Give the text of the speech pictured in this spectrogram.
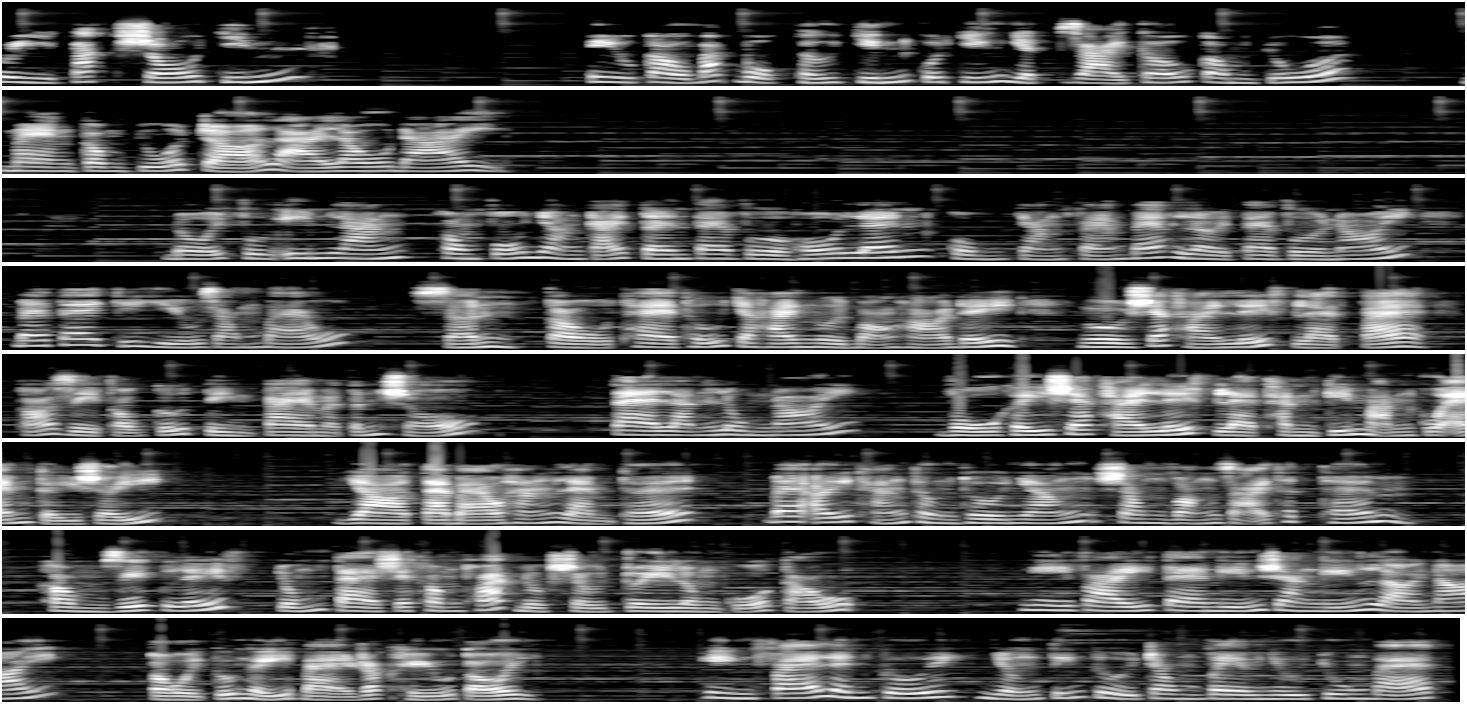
Quy tắc số 9 Yêu cầu bắt buộc thứ 9 của chiến dịch giải cứu công chúa. Màn công chúa trở lại lâu đài. Đối phương im lặng, không phủ nhận cái tên ta vừa hô lên, cùng chẳng phản bác lời ta vừa nói, bà ta chỉ dịu giọng bảo. Sân, cầu tha thứ cho hai người bọn họ đi, người sát hại Leaf là ta, có gì cậu cứ tìm ta mà tính sổ. Ta lạnh lùng nói, vũ khí sát hại Leaf là thành kiếm mạnh của ám kỵ sĩ. Do ta bảo hắn làm thế, ba ấy thẳng thừng thừa nhận, song vẫn giải thích thêm. Không giết Leaf, chúng ta sẽ không thoát được sự truy lùng của cậu. Nghe vậy ta nghiến răng nghiến lời nói, tôi cứ nghĩ bà rất hiểu tôi. Hiền phá lên cưới, những tiếng cười trong veo như chuông bạc.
